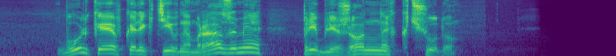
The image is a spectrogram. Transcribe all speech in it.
булькая в коллективном разуме приближенных к чуду.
